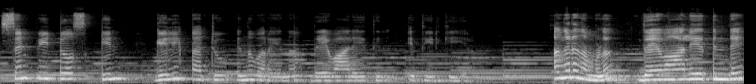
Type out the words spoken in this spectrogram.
സെന്റ് പീറ്റേഴ്സ് ഇൻ ഗലിക്കാറ്റു എന്ന് പറയുന്ന ദേവാലയത്തിൽ എത്തിയിരിക്കുകയാണ്. അങ്ങനെ നമ്മൾ ദേവാലയത്തിന്റെ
